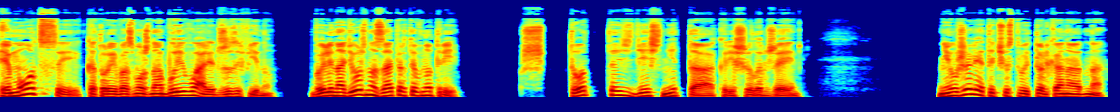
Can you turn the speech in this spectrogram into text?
Эмоции, которые, возможно, обуревали Джозефину, были надежно заперты внутри. «Что-то здесь не так», — решила Джейн. Неужели это чувствует только она одна?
